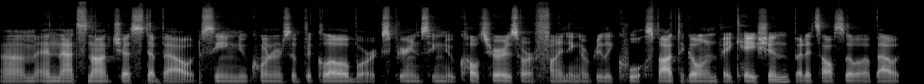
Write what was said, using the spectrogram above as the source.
Um, and that's not just about seeing new corners of the globe or experiencing new cultures or finding a really cool spot to go on vacation, but it's also about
